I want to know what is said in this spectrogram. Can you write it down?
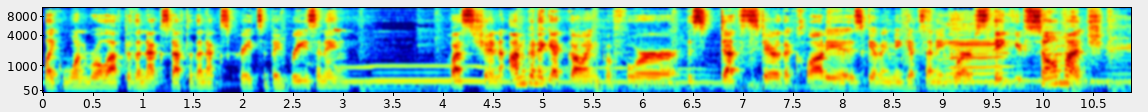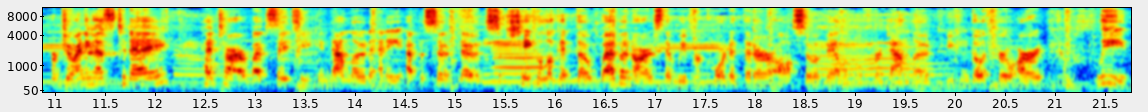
like one role after the next, after the next creates a big reasoning question. I'm going to get going before this death stare that Claudia is giving me gets any worse. Thank you so much for joining us today. Head to our website so you can download any episode notes. Take a look at the webinars that we've recorded that are also available for download. You can go through our complete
